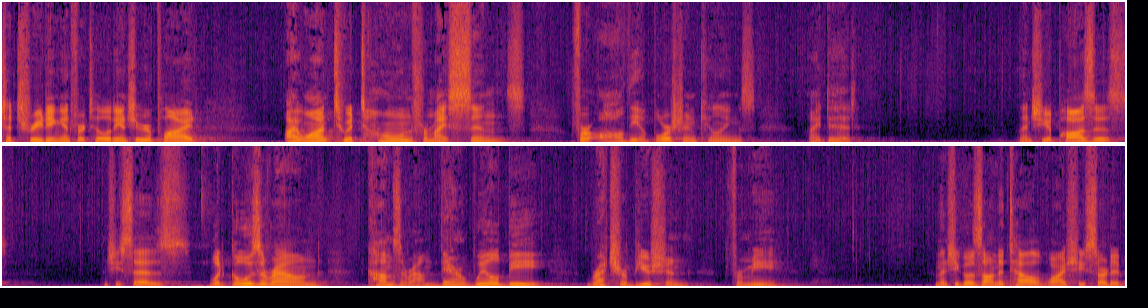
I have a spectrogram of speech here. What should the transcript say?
to treating infertility? And she replied, I want to atone for my sins, for all the abortion killings I did. Then she pauses and she says, What goes around comes around. There will be retribution for me. And then she goes on to tell why she started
